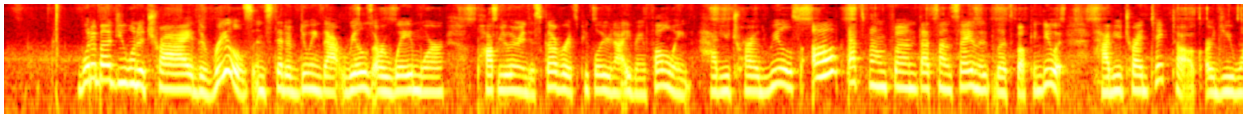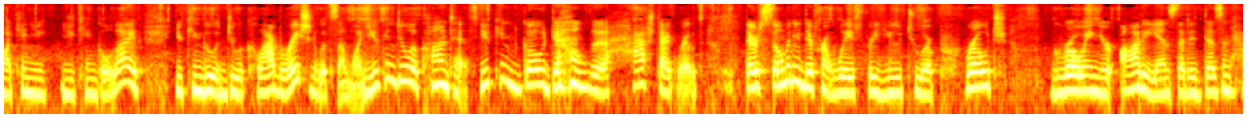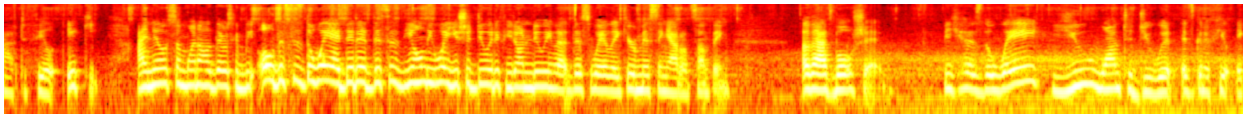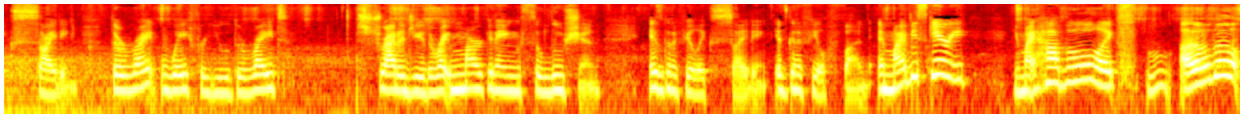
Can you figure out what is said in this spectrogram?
what about do you want to try the reels instead of doing that? Reels are way more popular and discover. It's people you're not even following. Have you tried reels? Oh, that's fun, fun. That sounds exciting. Let's fucking do it. Have you tried TikTok? Or do you want? Can you you can go live? You can go do a collaboration with someone. You can do a contest. You can go down the hashtag roads. There's so many different ways for you to approach growing your audience that it doesn't have to feel icky. I know someone out there is going to be, oh, this is the way I did it. This is the only way you should do it. If you don't doing that this way, like you're missing out on something. Oh, that's bullshit. Because the way you want to do it is going to feel exciting. The right way for you, the right strategy, the right marketing solution is going to feel exciting. It's going to feel fun. It might be scary. You might have a little like a little,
